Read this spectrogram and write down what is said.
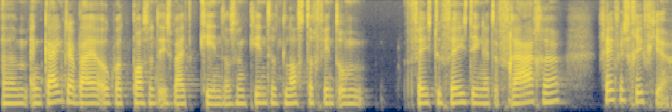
Um, en kijk daarbij ook wat passend is bij het kind. Als een kind het lastig vindt om face-to-face dingen te vragen, geef een schriftje.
